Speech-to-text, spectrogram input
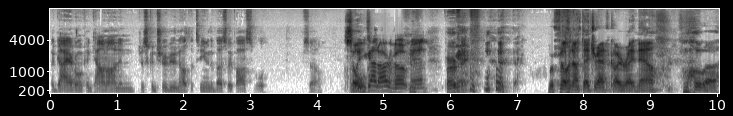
a guy everyone can count on, and just contribute and help the team in the best way possible. So So, Well, you got our vote, man. perfect. we're filling out that draft card right now. We'll, uh,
